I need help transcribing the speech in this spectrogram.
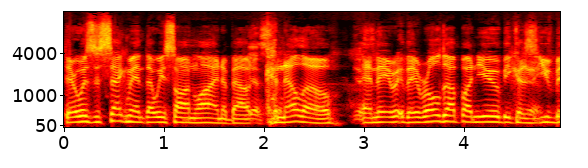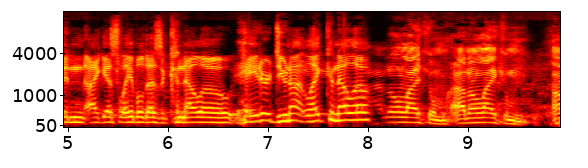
There was a segment that we saw online about Yes. Canelo, Yes, and they they rolled up on you because Yeah. you've been, I guess, labeled as a Canelo hater. Do you not like Canelo? I don't like him. I don't like him. Um,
